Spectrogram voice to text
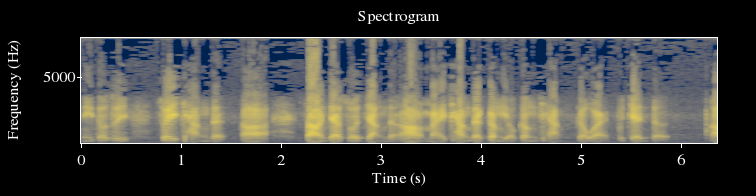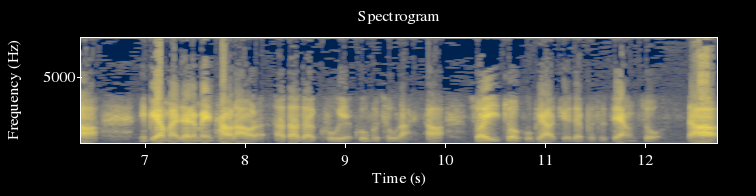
你都是追强的啊。照人家所讲的啊，买强的更有更强，各位不见得啊。你不要买在那边套牢了，然后到时候哭也哭不出来啊。所以做股票绝对不是这样做。然后，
